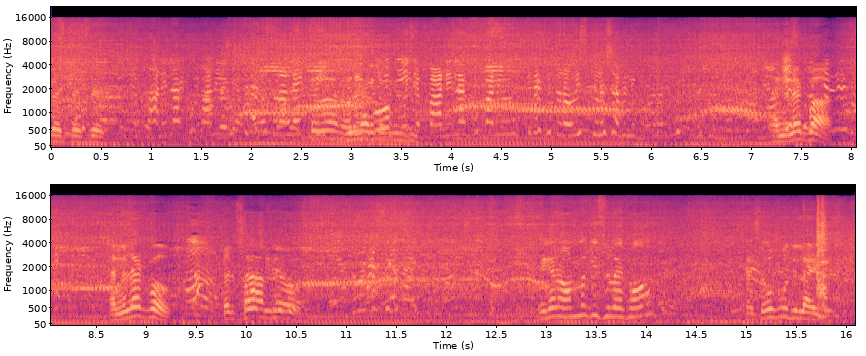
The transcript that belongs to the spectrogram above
দেখ দেখ দেখ পানি লাগবে পানি উঠতে লাগবে তোরা লিখবি এই যে পানি লাগবে পানি উঠতে লাগবে তোরা ওই স্কুলে সব লিখবি হ্যাঁ লাগবা হ্যাঁ লাগবো তাহলে সব লিখব এখানে অন্য কিছু লেখো চৌপদি লাইভে এই যাব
